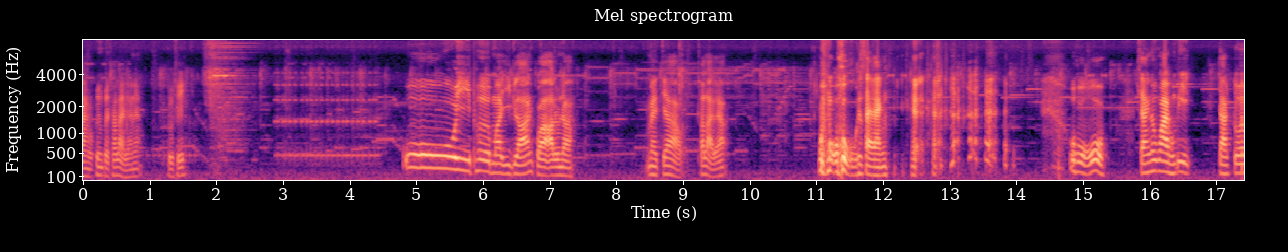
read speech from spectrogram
ลังเราขึ้นไปเท่าไหร่แล้วเนี่ย ดูสิโอ้ย เพิ่มมาอีกล้านกว่าเลยนะ แม่เจ้า เท่าไหร่แล้ว โอ้โหแซง โอ้โหแซงทุกวายผมอีก จากตัว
